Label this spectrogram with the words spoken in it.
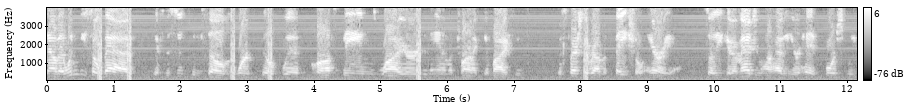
now, that wouldn't be so bad if the suits themselves weren't filled with cross beams, wires, and animatronic devices, especially around the facial area. So you can imagine how having your head forcefully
